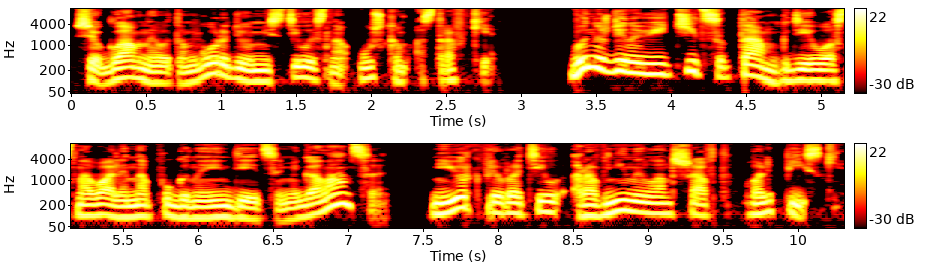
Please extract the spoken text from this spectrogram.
Все главное в этом городе уместилось на узком островке. Вынужден уютиться там, где его основали напуганные индейцами голландцы, Нью-Йорк превратил равнинный ландшафт в альпийский.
